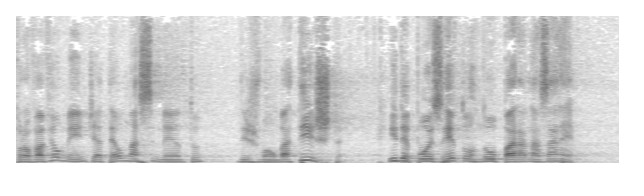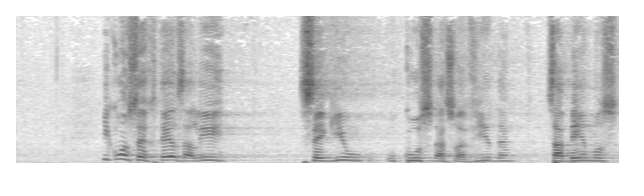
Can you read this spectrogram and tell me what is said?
provavelmente até o nascimento de João Batista, e depois retornou para Nazaré. E com certeza ali seguiu o curso da sua vida. Sabemos,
